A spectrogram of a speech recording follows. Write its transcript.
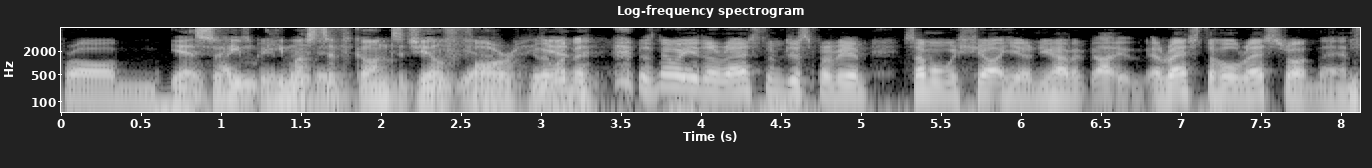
from. yeah so he he must raided. have gone to jail Yeah, for 'cause it yeah, There's no way you'd arrest him just for being someone was shot here and you haven't uh, arrest the whole restaurant then.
